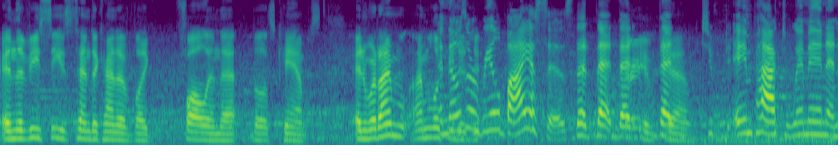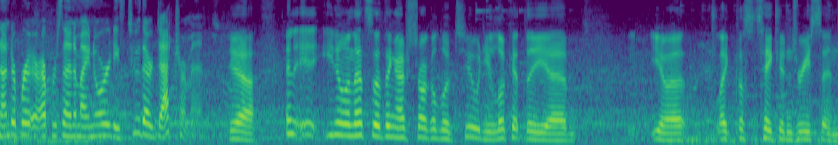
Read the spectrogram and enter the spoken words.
And the VCs tend to kind of like fall in that those camps. And what I'm, I'm looking And those are real biases that, that, that, Very, that yeah. to impact women and underrepresented minorities to their detriment. Yeah, and it, you know, and that's the thing I've struggled with too, when you look at the, uh, you know, like let's take Andreessen,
